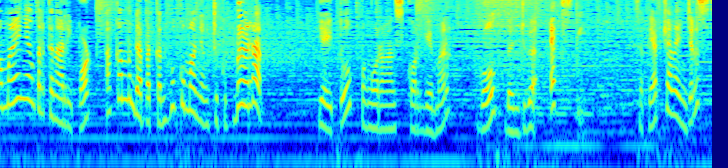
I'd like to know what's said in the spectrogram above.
Pemain yang terkena report akan mendapatkan hukuman yang cukup berat, yaitu pengurangan skor gamer, gold, dan juga XP. Setiap challengers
